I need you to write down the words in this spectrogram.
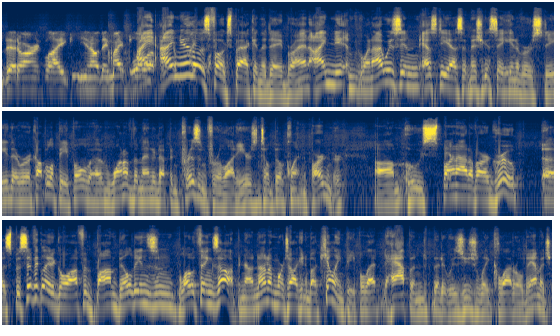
that aren't like you know they might blow I, up. I knew those folks back in the day, Brian. I knew when I was in SDS at Michigan State University. There were a couple of people. Uh, one of them ended up in prison for a lot of years until Bill Clinton pardoned her, um, who spun out of our group. Uh, specifically to go off and bomb buildings and blow things up. Now, none of them were talking about killing people. That happened, but it was usually collateral damage.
